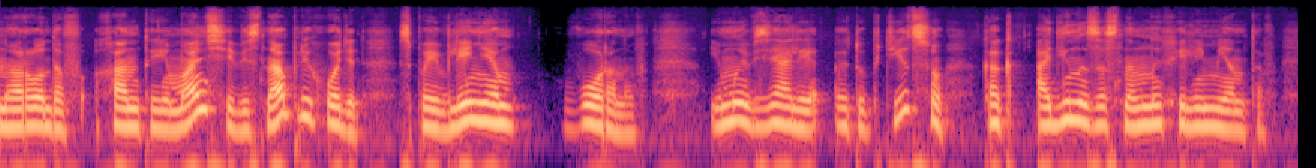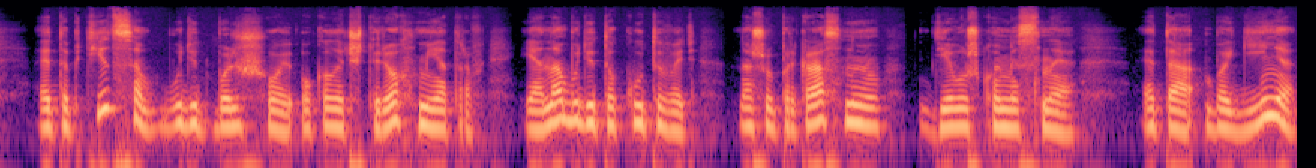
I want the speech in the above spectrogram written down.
народов Ханты и Манси, весна приходит с появлением воронов. И мы взяли эту птицу как один из основных элементов. Эта птица будет большой, около 4 метров, и она будет окутывать нашу прекрасную девушку Месне. Это богиня,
